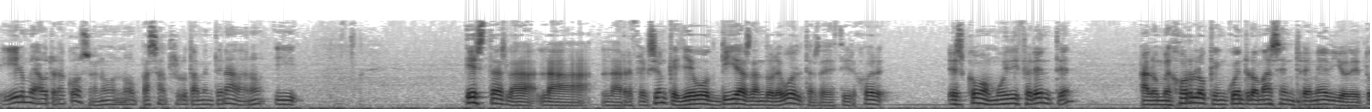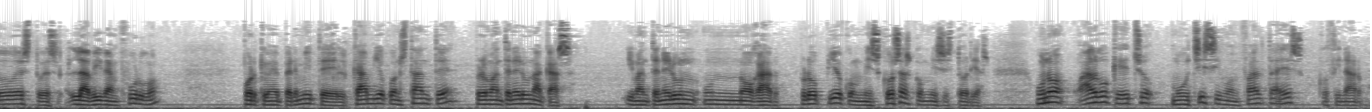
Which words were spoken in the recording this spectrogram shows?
irme a otra cosa, ¿no? No pasa absolutamente nada, ¿no? Y esta es la, la, la reflexión que llevo días dándole vueltas, de decir, joder, es como muy diferente. A lo mejor lo que encuentro más entre medio de todo esto es la vida en furgo, porque me permite el cambio constante, pero mantener una casa y mantener un, un hogar propio con mis cosas, con mis historias. Uno, algo que he hecho muchísimo en falta es cocinarme.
